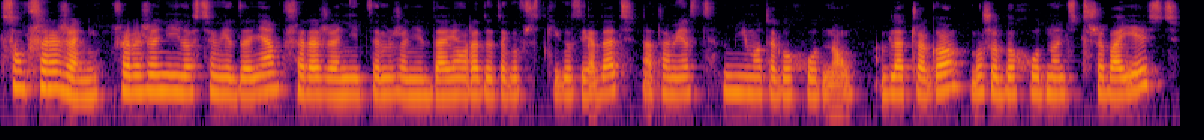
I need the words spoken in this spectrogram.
są przerażeni. Przerażeni ilością jedzenia, przerażeni tym, że nie dają rady tego wszystkiego zjadać, natomiast mimo tego chudną. Dlaczego? Bo żeby chudnąć, trzeba jeść.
